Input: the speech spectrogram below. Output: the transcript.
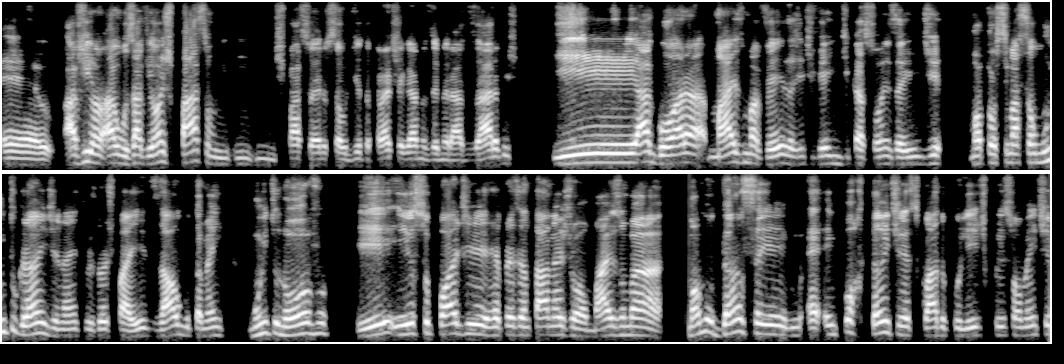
é, avião, os aviões passam em, em espaço aéreo saudita para chegar nos Emirados Árabes. E agora, mais uma vez, a gente vê indicações aí de uma aproximação muito grande né, entre os dois países, algo também muito novo, e, isso pode representar, né, João, mais uma, uma mudança é, importante nesse quadro político, principalmente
